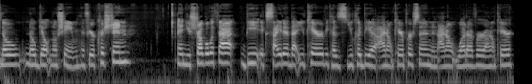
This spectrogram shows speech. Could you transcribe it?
no no guilt, no shame. If you're a Christian, and you struggle with that, be excited that you care because you could be a I don't care person and I don't whatever, I don't care,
